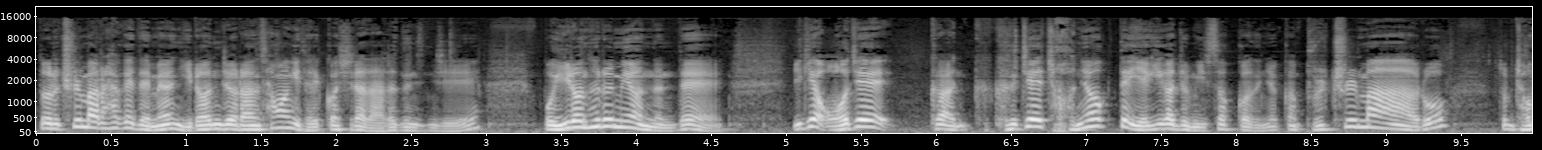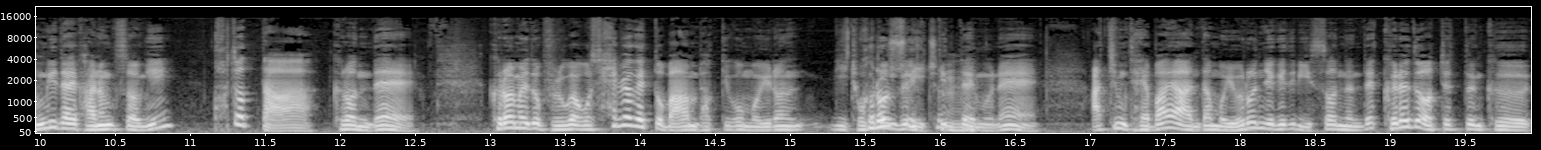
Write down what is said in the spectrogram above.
또는 출마를 하게 되면 이런저런 상황이 될 것이라라든지 뭐 이런 흐름이었는데 이게 어제 그러니까 그제 저녁 때 얘기가 좀 있었거든요. 그러니까 불출마로 좀 정리될 가능성이 커졌다. 그런데 그럼에도 불구하고 새벽에 또 마음 바뀌고 뭐 이런 이 조건들이. 있기 때문에 아침 돼봐야 안다 뭐 이런 얘기들이 있었는데 그래도 어쨌든 그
